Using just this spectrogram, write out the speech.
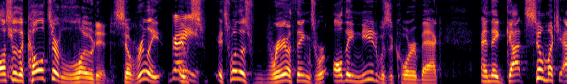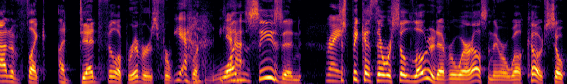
Also, the Colts are loaded, so really, Right. it's it's one of those rare things where all they needed was a quarterback, and they got so much out of like a dead Philip Rivers for Yeah. like one Yeah. season, Right. Just because they were so loaded everywhere else and they were well coached. So,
